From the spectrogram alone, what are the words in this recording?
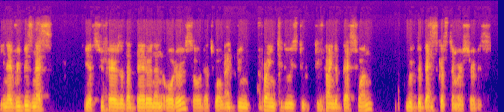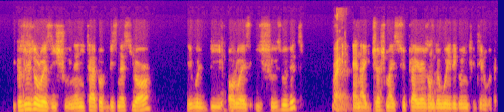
in every business, you have suppliers that are better than others. So that's what right. we've been trying to do is to, to find the best one with the best customer service. Because there's always issue in any type of business you are, there will be always issues with it. Right. And I judge my suppliers on the way they're going to deal with it.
